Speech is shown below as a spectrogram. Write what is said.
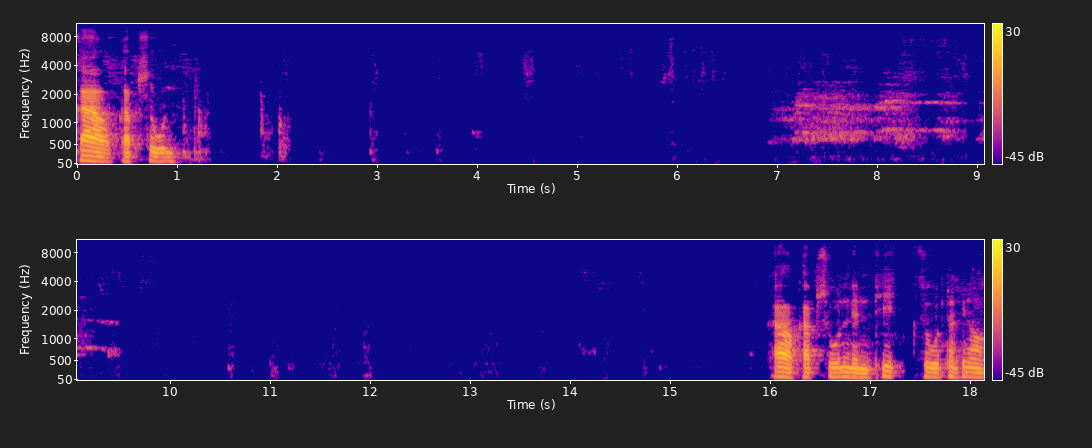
เก้ากับศูนย์ เก้ากับศูนย์เด่นที่ศูนย์ท่านพี่น้อง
